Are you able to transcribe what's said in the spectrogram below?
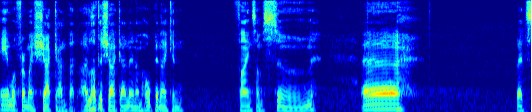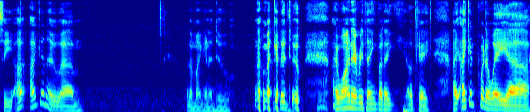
ammo for my shotgun, but I love the shotgun, and I'm hoping I can find some soon. Uh, let's see. I, I'm gonna. Um, what am I gonna do? am I gonna do? I want everything, but I okay. I I can put away. Uh,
